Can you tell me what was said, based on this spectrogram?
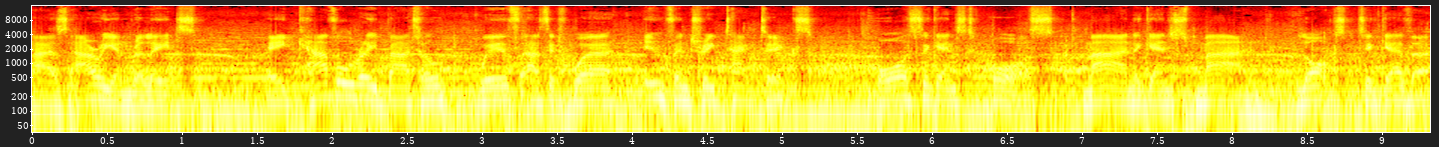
as Arrian relates, a cavalry battle with, as it were, infantry tactics, horse against horse, man against man, locked together.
